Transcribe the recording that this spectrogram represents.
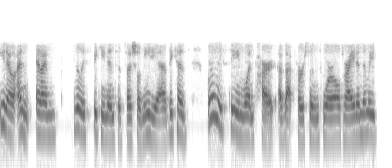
you know, and, and I'm really speaking into social media because we're only seeing one part of that person's world, right? And then we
